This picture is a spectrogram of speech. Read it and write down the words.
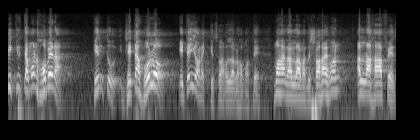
বিক্রি তেমন হবে না কিন্তু যেটা হলো, এটাই অনেক কিছু আল্লাহ রহমতে। মহান আল্লাহ আমাদের সহায় হন। আল্লাহ হাফেজ।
